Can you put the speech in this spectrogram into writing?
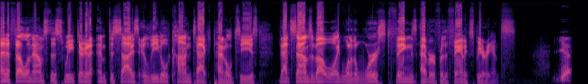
NFL announced this week they're going to emphasize illegal contact penalties. That sounds about like one of the worst things ever for the fan experience. Yes,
